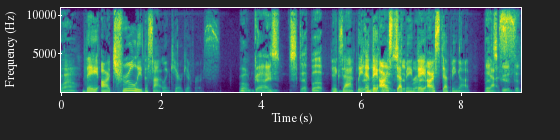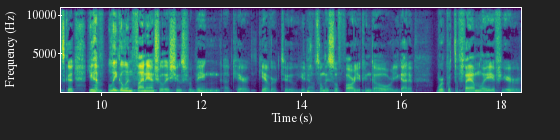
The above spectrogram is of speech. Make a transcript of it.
Wow. They are truly the silent caregivers. Well, guys, step up. Exactly. There and they are go. Step stepping right they up. are stepping up. That's yes. good. That's good. You have legal and financial issues for being a caregiver too. You know, it's only so far you can go, or you got to work with the family if you're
